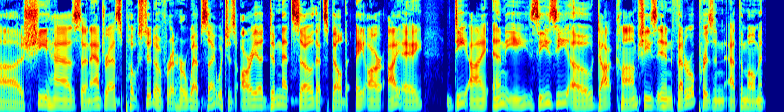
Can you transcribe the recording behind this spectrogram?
uh, she has an address posted over at her website, which is Aria DiMezzo. That's spelled A R I A D I M E Z Z O dot com. She's in federal prison at the moment.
